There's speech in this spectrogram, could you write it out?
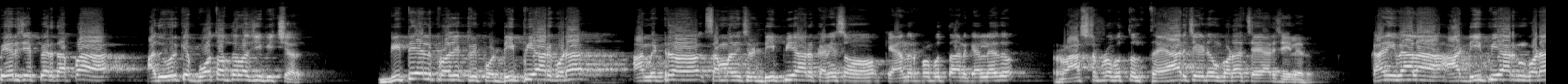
పేరు చెప్పారు తప్ప అది ఊరికే భూతత్వంలో చూపించారు. డీటెయిల్ ప్రాజెక్ట్ రిపోర్ట్ డిపిఆర్ కూడా ఆ మెట్రో సంబంధించిన డిపిఆర్ కనీసం కేంద్ర ప్రభుత్వానికి వెళ్ళలేదు రాష్ట్ర ప్రభుత్వం తయారు చేయడం కూడా తయారు చేయలేదు. కానీ ఇవాళ ఆ డిపిఆర్ కూడా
